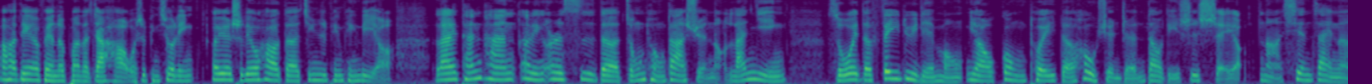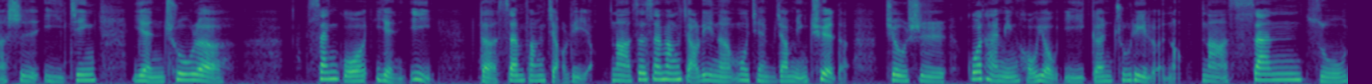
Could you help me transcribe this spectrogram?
好好听 FM 的朋友，大家好，我是平秀玲。二月十六号的今日评评理哦，来谈谈二零二四的总统大选哦，蓝营所谓的非绿联盟要共推的候选人到底是谁哦？那现在呢是已经演出了《三国演义》的三方角力哦。那这三方角力呢，目前比较明确的就是郭台铭、侯友谊跟朱立伦哦。那三足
